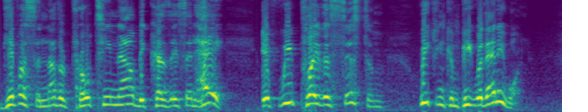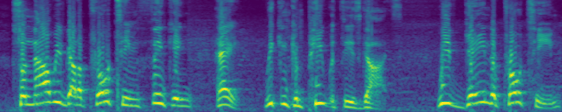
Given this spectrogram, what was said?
give us another pro team now? Because they said, hey, if we play the system, we can compete with anyone. So now we've got a pro team thinking, hey, we can compete with these guys. We've gained a pro team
